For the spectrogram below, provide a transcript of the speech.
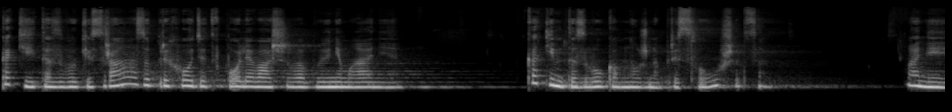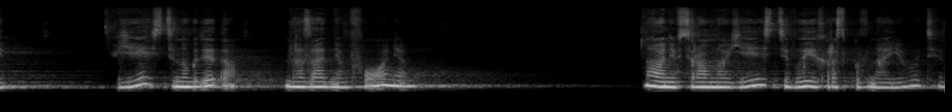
Какие-то звуки сразу приходят в поле вашего внимания. Каким-то звуком нужно прислушаться. Они есть, но где-то на заднем фоне. Но они все равно есть, и вы их распознаете.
